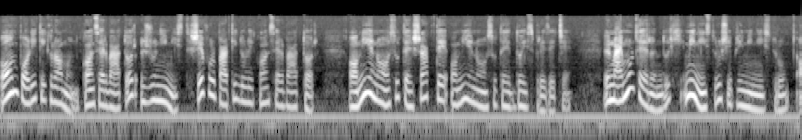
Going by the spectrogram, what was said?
Om politic român, conservator, junimist, șeful Partidului Conservator, 1907-1912 în mai multe rânduri, ministru și prim-ministru, 1900-1901,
